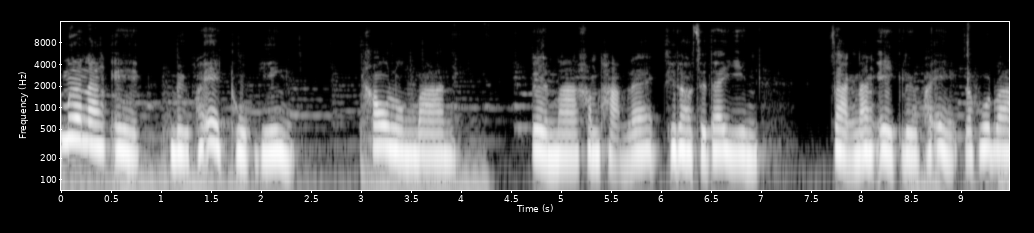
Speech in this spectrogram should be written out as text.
เมื่อนางเอกหรือพระเอกถูกยิง เข้าโรงพยาบาลตื่นมาคำถามแรกที่เราจะได้ยิน จากนางเอกหรือพระเอกจะพูดว่า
